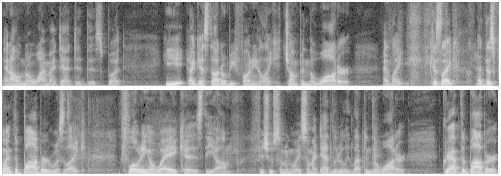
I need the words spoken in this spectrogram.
And I don't know why my dad did this, but he I guess thought it would be funny to like jump in the water and like cuz like at this point the bobber was like floating away cuz the um fish was swimming away so my dad literally leapt into the water grabbed the bobber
